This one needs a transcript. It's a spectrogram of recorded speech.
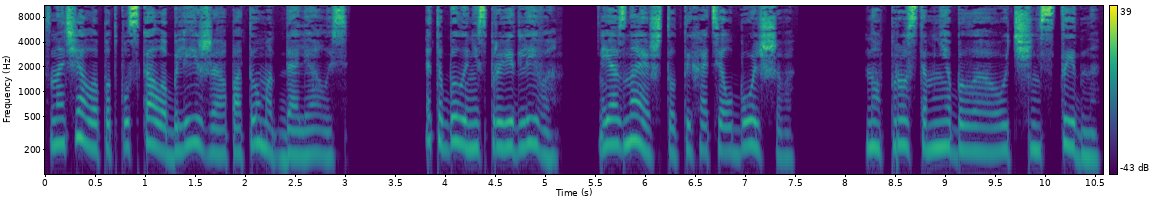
Сначала подпускала ближе, а потом отдалялась. Это было несправедливо. Я знаю, что ты хотел большего. Но просто мне было очень стыдно.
